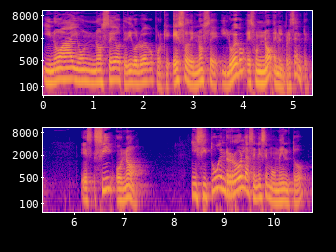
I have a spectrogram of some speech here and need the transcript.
Y no hay un no sé o te digo luego, porque eso de no sé y luego es un no en el presente. Es sí o no. Y si tú enrolas en ese momento,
